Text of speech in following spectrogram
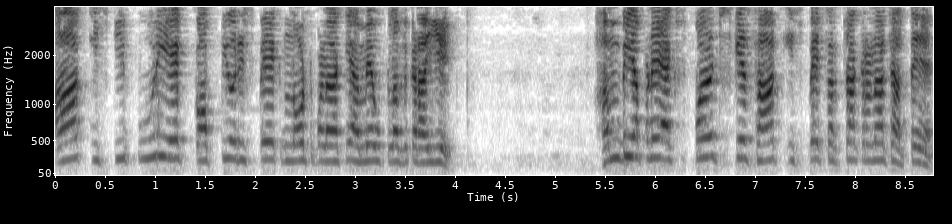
आप इसकी पूरी एक कॉपी और इस पे एक नोट बना के हमें उपलब्ध कराइए। हम भी अपने एक्सपर्ट्स के साथ इस पे चर्चा करना चाहते हैं,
